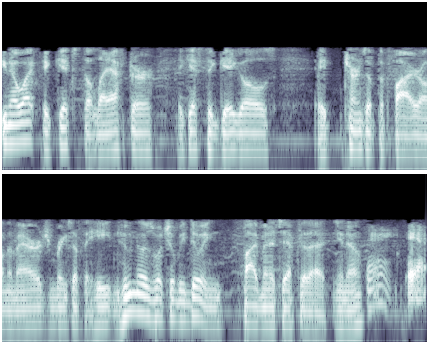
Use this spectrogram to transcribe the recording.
you know what it gets the laughter, it gets the giggles, it turns up the fire on the marriage and brings up the heat, and who knows what you'll be doing five minutes after that, you know? Yeah,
